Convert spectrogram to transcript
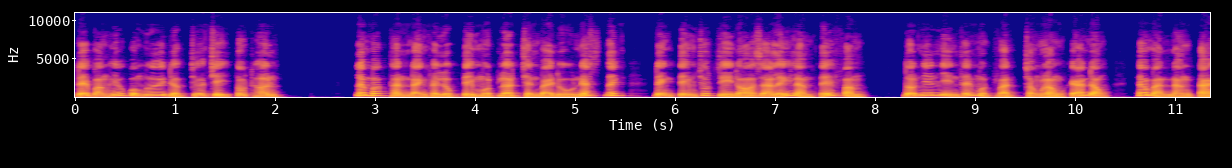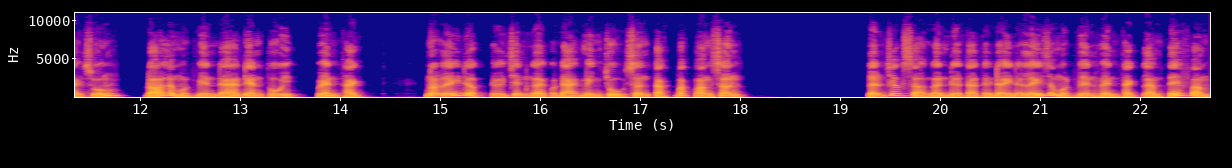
để bằng hữu của ngươi được chữa trị tốt hơn. Lâm Bắc Thần đành phải lục tìm một lượt trên Baidu Netflix định tìm chút gì đó ra lấy làm tế phẩm. Đột nhiên nhìn thấy một vật trong lòng khẽ động, theo bản năng tải xuống. Đó là một viên đá đen thui, huyền thạch. Nó lấy được từ trên người của đại minh chủ Sơn Tặc Bắc Hoang Sơn. Lần trước sở ngân đưa ta tới đây đã lấy ra một viên huyền thạch làm tế phẩm.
